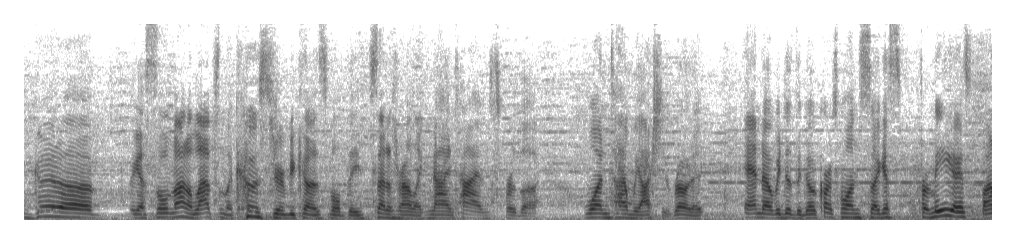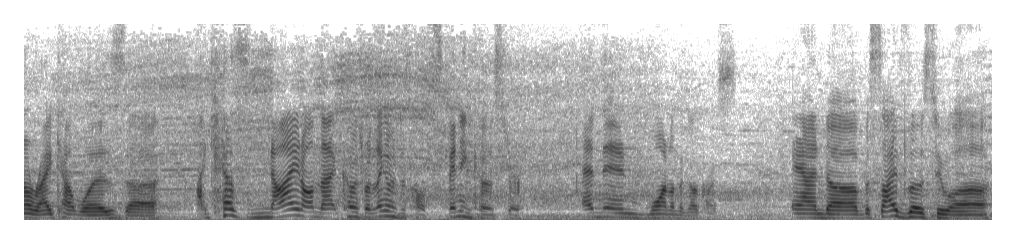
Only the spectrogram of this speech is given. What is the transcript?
good, uh, I guess, amount of laps on the coaster because, well, they sent us around like nine times for the one time we actually rode it. And uh, we did the go karts once. So I guess for me, I guess final ride count was, uh, I guess, nine on that coaster. I think it was just called Spinning Coaster. And then one on the go karts. And uh, besides those two, uh,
